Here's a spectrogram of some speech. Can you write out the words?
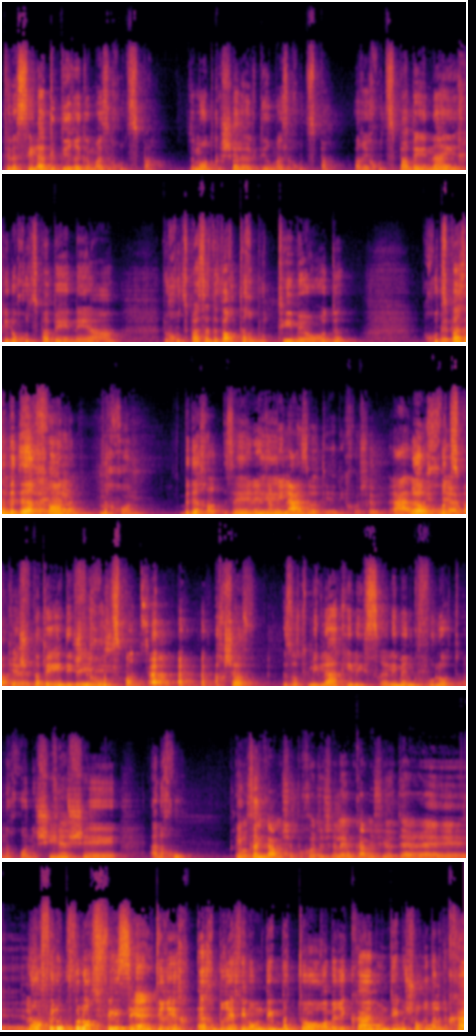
תנסי להגדיר רגע מה זה חוצפה. זה מאוד קשה להגדיר מה זה חוצפה. הרי חוצפה בעינייך היא לא חוצפה בעיניה, וחוצפה זה דבר תרבותי מאוד. חוצפה זה בדרך כלל. נכון. בדרך כלל זה... אין לי את אה, המילה הזאת, אני חושבת. אה, לא, לפני- חוצפה, כן. יש אותה ביידיש, זה חוצפה. עכשיו, זאת מילה כי לישראלים אין גבולות. אנחנו אנשים כן. שאנחנו... אתה אין רוצה כמה שפחות לשלם, כמה שיותר... אה, לא, אפילו גבולות פיזיים. כן. תראי איך, בריטים עומדים בתור, אמריקאים עומדים, שומרים על נכון.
